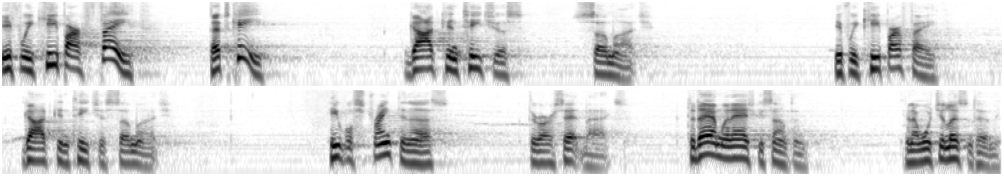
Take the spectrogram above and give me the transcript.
if we keep our faith, that's key, God can teach us so much. If we keep our faith, God can teach us so much. He will strengthen us through our setbacks. Today, I'm going to ask you something, and I want you to listen to me.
